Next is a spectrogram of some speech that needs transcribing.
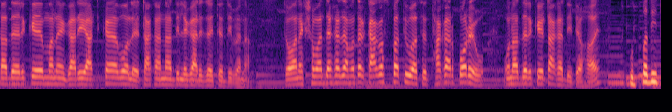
তাদেরকে মানে গাড়ি আটকায় বলে, টাকা না দিলে গাড়ি যাইতে দিবে না। তো অনেক সময় দেখা যায় আমাদের কাগজপাতিও আছে, থাকার পরেও ওনাদেরকে টাকা দিতে হয়। উৎপাদিত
